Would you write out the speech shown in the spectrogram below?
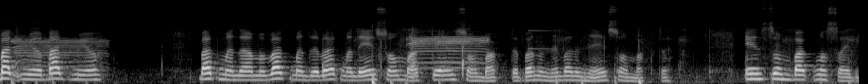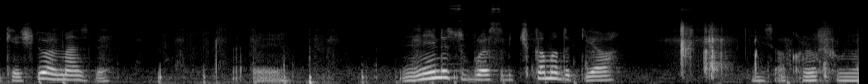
Bakmıyor bakmıyor. Bakmadı ama bakmadı bakmadı en son baktı en son baktı. Bana ne bana ne en son baktı. En son bakmasaydı keşke ölmezdi. Ee, neresi burası bir çıkamadık ya. Neyse arkadaş şunu.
